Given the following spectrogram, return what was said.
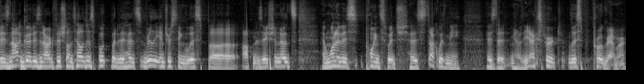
is not good as an artificial intelligence book, but it has really interesting Lisp uh, optimization notes. And one of his points which has stuck with me is that you know, the expert Lisp programmer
